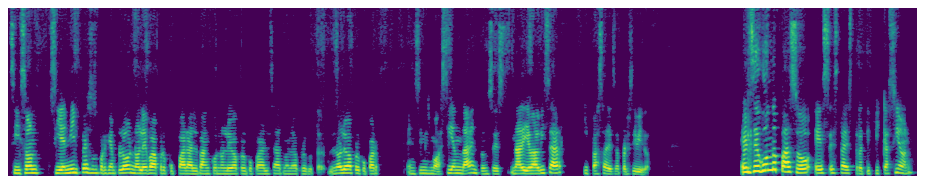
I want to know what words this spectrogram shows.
Si son 100 mil pesos, por ejemplo, no le va a preocupar al banco, no le va a preocupar al SAT, no le va a preocupar, no le va a preocupar en sí mismo Hacienda, entonces nadie va a avisar y pasa desapercibido. El segundo paso es esta estratificación,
